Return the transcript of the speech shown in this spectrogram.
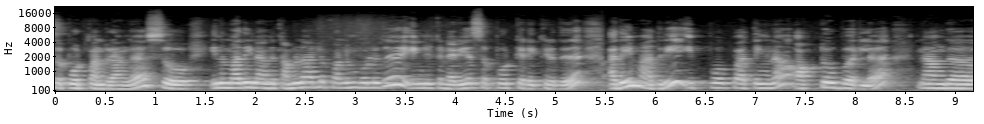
சப்போர்ட் பண்ணுறாங்க ஸோ இந்த மாதிரி நாங்கள் தமிழ்நாட்டில் பண்ணும் பொழுது எங்களுக்கு நிறைய சப்போர்ட் கிடைக்கிறது. அதே மாதிரி இப்போ பார்த்தீங்கன்னா அக்டோபரில் நாங்கள்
